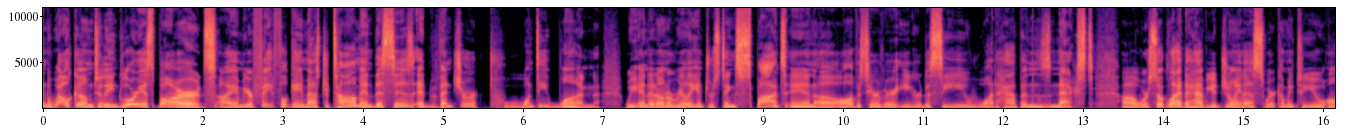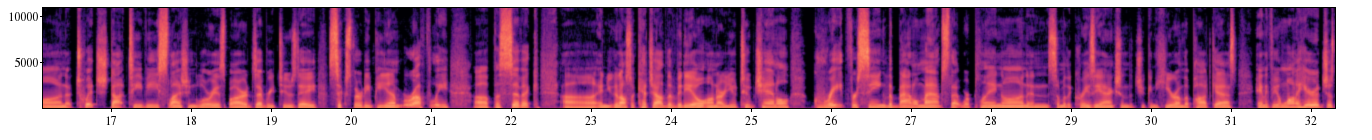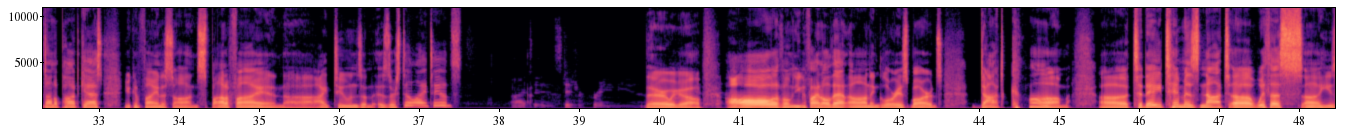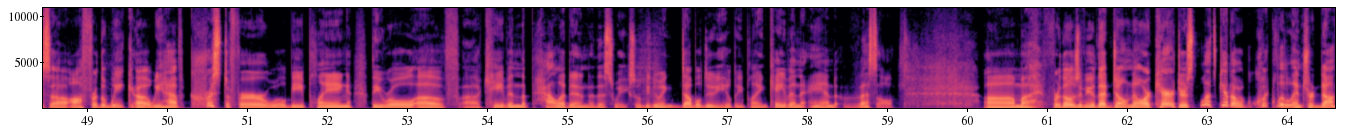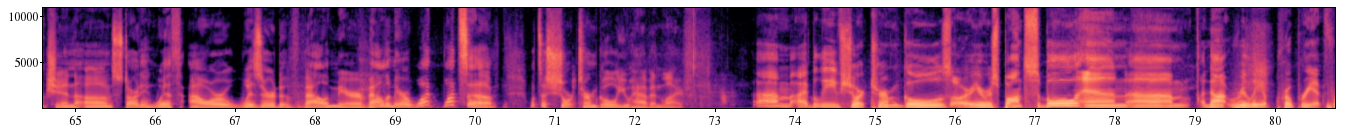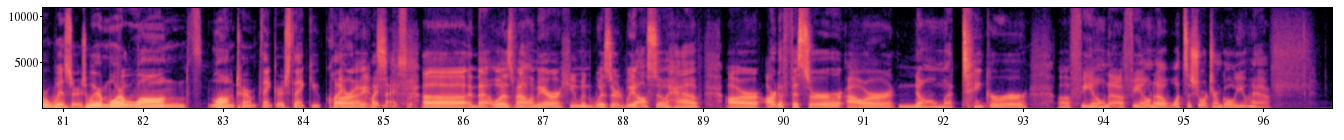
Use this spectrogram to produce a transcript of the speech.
and welcome to the Inglorious Bards. I am your faithful Game Master Tom, and this is Adventure 21. We ended on a really interesting spot, and uh, all of us here are very eager to see what happens next. Uh, we're so glad to have you join us. We're coming to you on twitch.tv slash Inglorious Bards every Tuesday, 6.30 p.m., roughly, uh, Pacific. Uh, and you can also catch out the video on our YouTube channel. Great for seeing the battle maps that we're playing on and some of the crazy action that you can hear on the podcast. And if you want to hear it just on a podcast, you can find us on Spotify and uh, iTunes. And is there still iTunes? There we go. All of them. You can find all that on ingloriousbards.com. Uh, today, Tim is not uh, with us. Uh, he's uh, off for the week. Uh, we have Christopher will be playing the role of uh, Cavan the Paladin this week. So he'll be doing double duty. He'll be playing Cavan and Vessel. Um, for those of you that don't know our characters, let's get a quick little introduction. Um, starting with our wizard Valamir. Valamir, what what's a what's a short term goal you have in life? Um, I believe short-term goals are irresponsible and um, not really appropriate for wizards. We are more long, long-term thinkers. Thank you, quite, All right. quite nicely. Uh, and that was Valamir, our human wizard. We also have our artificer, our gnome tinkerer, uh, Fiona. Fiona, what's a short term goal you have?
